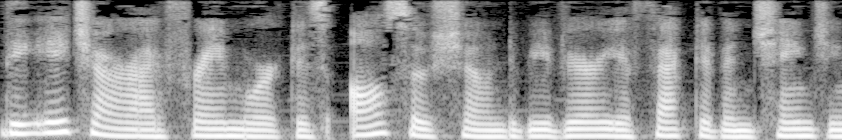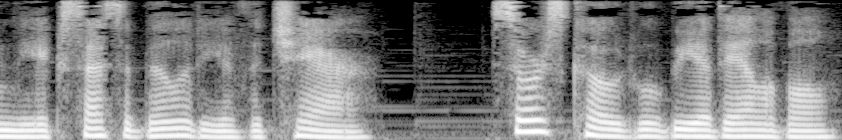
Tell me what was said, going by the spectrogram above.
The HRI framework is also shown to be very effective in changing the accessibility of the chair. Source code will be available.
